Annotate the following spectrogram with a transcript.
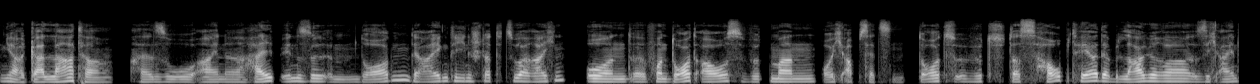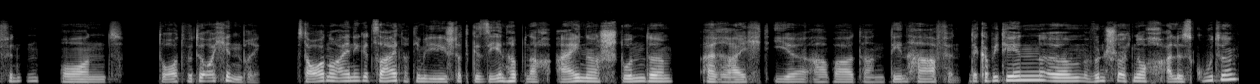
ja Galata, also eine Halbinsel im Norden der eigentlichen Stadt zu erreichen. Und äh, von dort aus wird man euch absetzen. Dort wird das Hauptheer der Belagerer sich einfinden und dort wird er euch hinbringen. Es dauert noch einige Zeit, nachdem ihr die Stadt gesehen habt. Nach einer Stunde erreicht ihr aber dann den Hafen. Der Kapitän ähm, wünscht euch noch alles Gute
